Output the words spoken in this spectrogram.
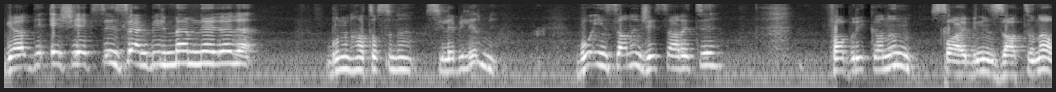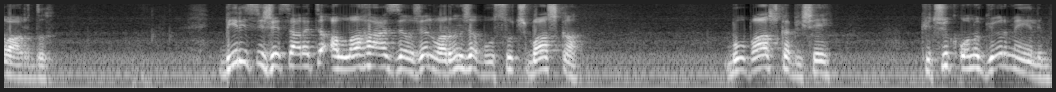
Geldi eşeksin sen bilmem ne. ne. Bunun hatasını silebilir mi? Bu insanın cesareti fabrikanın sahibinin zatına vardı. Birisi cesareti Allah'a Azze ve Celle varınca bu suç başka. Bu başka bir şey. Küçük onu görmeyelim.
